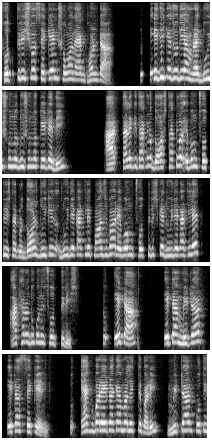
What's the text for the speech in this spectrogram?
ছত্রিশশো সেকেন্ড সমান এক ঘণ্টা। তো এদিকে যদি আমরা দুই শূন্য দুই শূন্য কেটে দিই, আর তাহলে কি থাকল? দশ থাকল এবং ছত্রিশ থাকল। দশ দুইকে, দুই দিয়ে কাটলে পাঁচবার এবং ছত্রিশকে দুই দিয়ে কাটলে আঠারো দুকোনি ছত্রিশ। তো এটা এটা মিটার, এটা সেকেন্ড। তো একবারে এটাকে আমরা লিখতে পারি মিটার প্রতি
